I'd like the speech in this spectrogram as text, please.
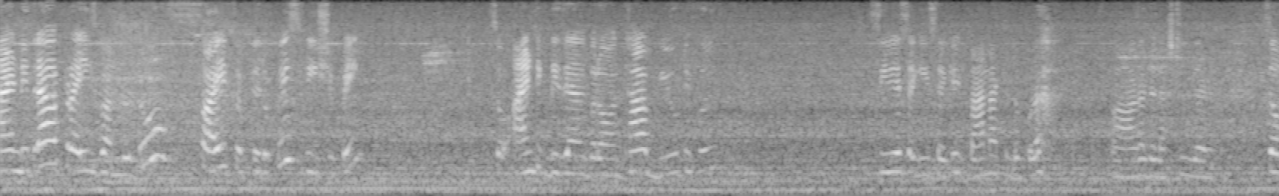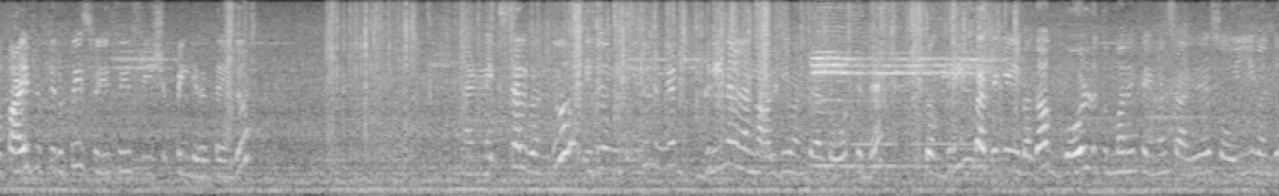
ಆ್ಯಂಡ್ ಇದರ ಪ್ರೈಸ್ ಬಂದ್ಬಿಟ್ಟು five fifty rupees free shipping so antique design ಬರುವಂಥ ಬ್ಯೂಟಿಫುಲ್ ಸೀರಿಯಸ್ ಆಗಿ ಈಸಕ್ಕೆ ಫ್ಯಾನ್ ಹಾಕಿದ್ದು ಕೂಡ ಆಗೋದಿಲ್ಲ, ಅಷ್ಟು ಇದೆ so five fifty rupees free free free shipping ಇರುತ್ತೆ ಇದು. ಆ್ಯಂಡ್ ನೆಕ್ಸ್ಟಲ್ಲಿ ಬಂದು ಇದು ಇದು ನಿಮಗೆ ಗ್ರೀನಲ್ಲಿ ನಾನು ಆಲ್ರೆಡಿ ಒಂದ್ಸಲ ತೋರಿಸಿದ್ದೆ. ಸೊ ಗ್ರೀನ್ ಬಟ್ಟೆಗೆ ಇವಾಗ ಗೋಲ್ಡ್ ತುಂಬಾನೇ ಫೇಮಸ್ ಆಗಿದೆ. ಸೊ ಈ ಒಂದು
